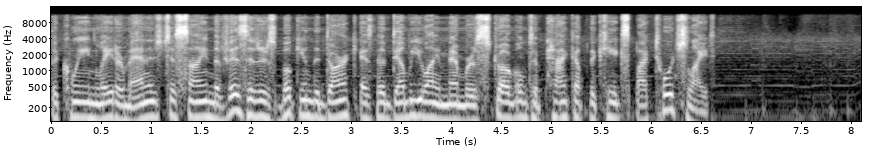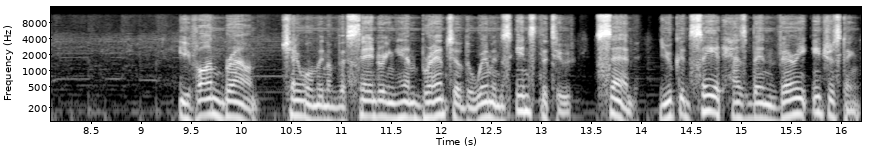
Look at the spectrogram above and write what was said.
The Queen later managed to sign the visitors' book in the dark as the WI members struggled to pack up the cakes by torchlight. Yvonne Brown, chairwoman of the Sandringham branch of the Women's Institute, said, You could say it has been very interesting,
